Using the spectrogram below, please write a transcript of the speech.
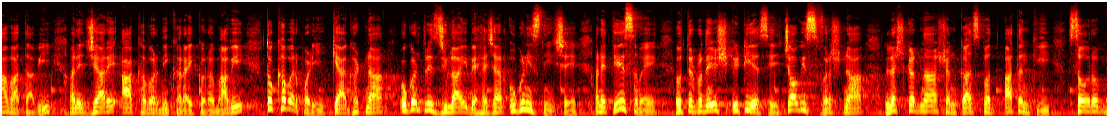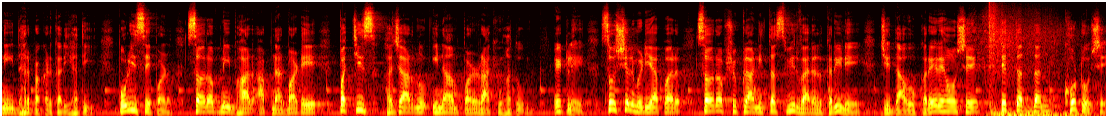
આ વાત આવી અને જ્યારે આ ખબરની ખરાઈ કરવામાં આવી, તો ખબર પડી કે આ ઘટના ઓગણત્રીસ જુલાઈ બે હજાર ઓગણીસની છે અને તે સમયે ઉત્તર પ્રદેશ ઇટીએસે ચોવીસ વર્ષના લશ્કરના શંકાસ્પદ આતંકી સૌરભની ધરપકડ કરી હતી. પોલીસે પણ સૌરભની ભાર આપનાર માટે પચીસ હજારનું ઇનામ પણ રાખ્યું હતું. એટલે સોશિયલ મીડિયા પર સૌરભ શુક્લાની તસવીર વાયરલ કરીને જે દાવો કરી રહ્યો છે, તે તદ્દન ખોટો છે.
